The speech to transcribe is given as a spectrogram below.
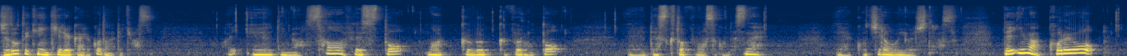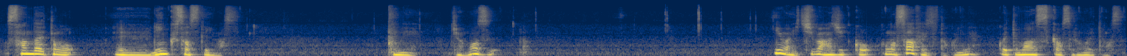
自動的に切り替えることができます。はい、えーと今 Surface と MacBook Pro と、えーデスクトップパソコンですね、えーこちらを用意しています。で今これを3台とも、えーリンクさせています。でねじゃあまず今一番端っここの Surface のとこにねこうやってマウスカーソル動いてます。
